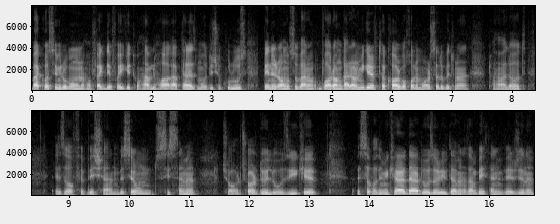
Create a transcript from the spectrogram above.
و کاسمیرو به عنوان هافبک دفاعی که تو حمله ها عقبتر از مودریچ و کروس بین راموس و واران قرار می‌گرفت تا کارواخال و مارسلو بتونن تو حملات اضافه بشن. بسیار اون سیستم 442 لوزی که استفاده می‌کرد در 2017 به نظرم بهترین version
